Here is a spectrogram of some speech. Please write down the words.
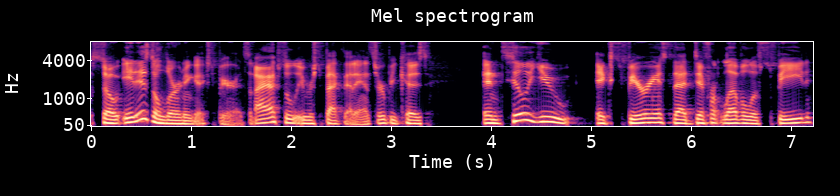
So it is a learning experience. And I absolutely respect that answer because until you experience that different level of speed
